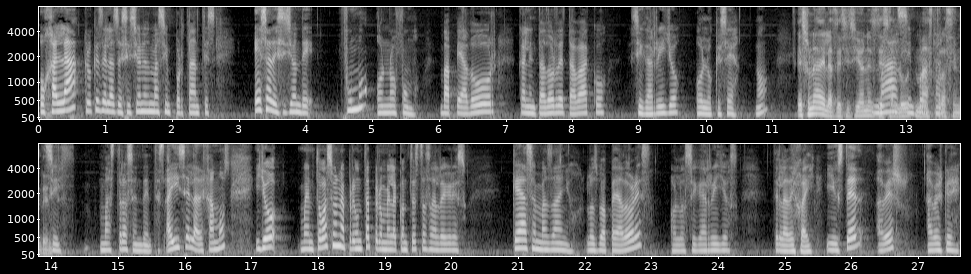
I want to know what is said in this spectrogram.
ojalá, creo que es de las decisiones más importantes, esa decisión de fumo o no fumo, vapeador, calentador de tabaco, cigarrillo o lo que sea, ¿no? Es una de las decisiones de salud más trascendentes. Sí, más trascendentes. Ahí se la dejamos y yo, bueno, te voy a hacer una pregunta, pero me la contestas al regreso. ¿Qué hace más daño, los vapeadores o los cigarrillos? Te la dejo ahí. Y usted, a ver, a ver qué,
